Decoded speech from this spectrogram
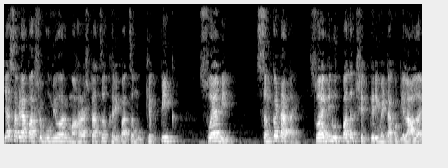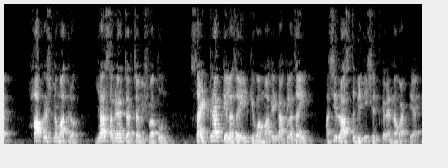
या सगळ्या पार्श्वभूमीवर महाराष्ट्राचं खरीपाचं मुख्य पीक सोयाबीन संकटात आहे. सोयाबीन उत्पादक शेतकरी मेटाकुटीला आलोय. हा प्रश्न मात्र या सगळ्या चर्चा विश्वातून साईड ट्रॅक केला जाईल किंवा मागे टाकला जाईल अशी रास्त भीती शेतकऱ्यांना वाटते आहे.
